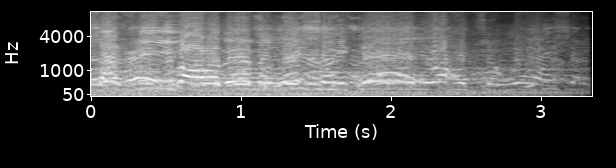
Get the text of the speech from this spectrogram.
مش عارفين. نجيب عربية ملهاش شركات واحد سواق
